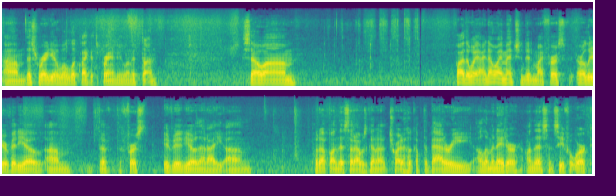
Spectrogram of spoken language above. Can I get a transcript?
Um, this radio will look like it's brand new when it's done. So um, by the way, I know I mentioned in my first earlier video, um, the the first video that I um, put up on this, that I was going to try to hook up the battery eliminator on this and see if it worked.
